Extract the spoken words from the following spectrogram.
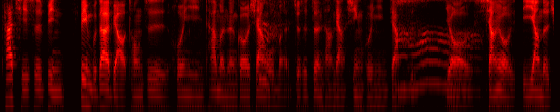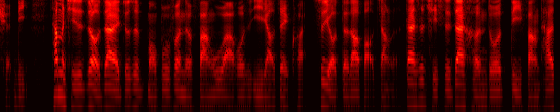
它其实并并不代表同志婚姻他们能够像我们就是正常两性婚姻这样子有享有一样的权利。他们其实只有在就是某部分的房屋啊，或是医疗这一块是有得到保障了，但是其实在很多地方，它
